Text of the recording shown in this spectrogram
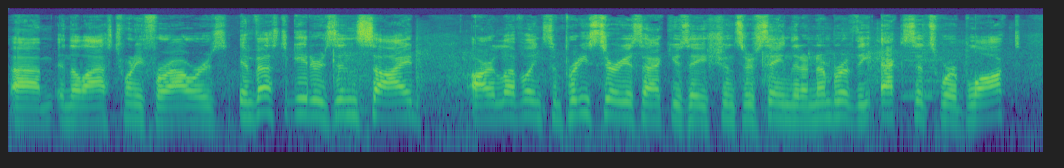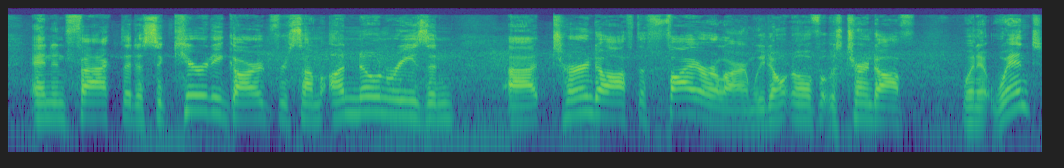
um, in the last 24 hours. Investigators inside are leveling some pretty serious accusations. They're saying that a number of the exits were blocked, and in fact, that a security guard, for some unknown reason, uh, turned off the fire alarm. We don't know if it was turned off when it went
